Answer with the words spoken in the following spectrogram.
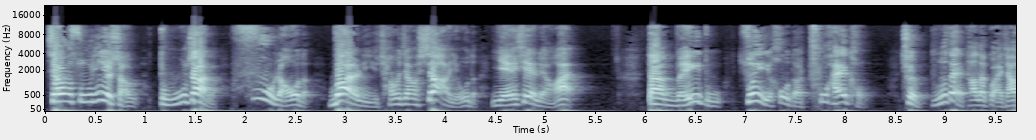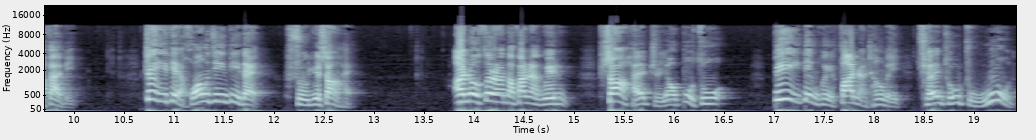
江苏一省独占了富饶的万里长江下游的沿线两岸，但唯独最后的出海口却不在它的管辖范围。这一片黄金地带属于上海。按照自然的发展规律，上海只要不作，必定会发展成为全球瞩目的。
